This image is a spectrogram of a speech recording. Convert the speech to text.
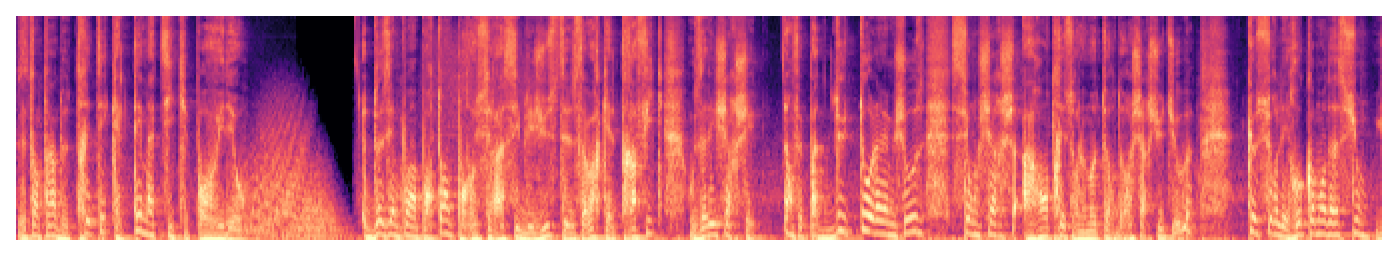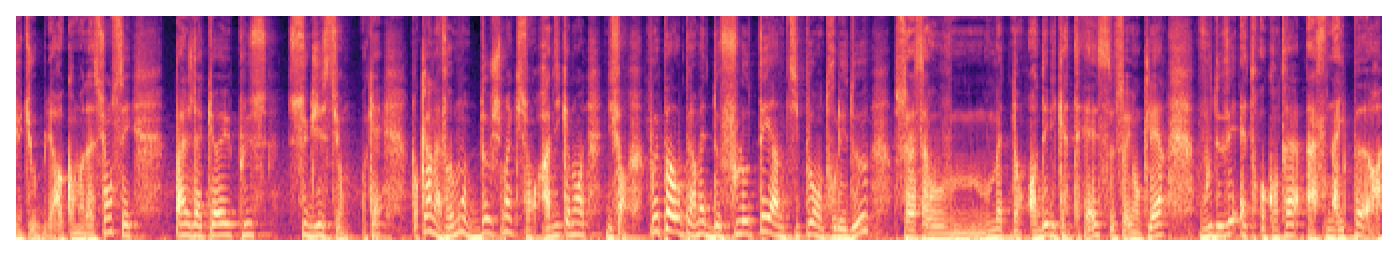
vous êtes en train de traiter, quelle thématique pour vos vidéos. Deuxième point important pour réussir à cibler juste, c'est de savoir quel trafic vous allez chercher. On fait pas du tout la même chose si on cherche à rentrer sur le moteur de recherche YouTube que sur les recommandations YouTube. Les recommandations, c'est page d'accueil plus suggestion. Ok? Donc là, on a vraiment deux chemins qui sont radicalement différents. Vous pouvez pas vous permettre de flotter un petit peu entre les deux, parce que ça va vous, vous mettre en délicatesse, soyons clairs. Vous devez être au contraire un sniper,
